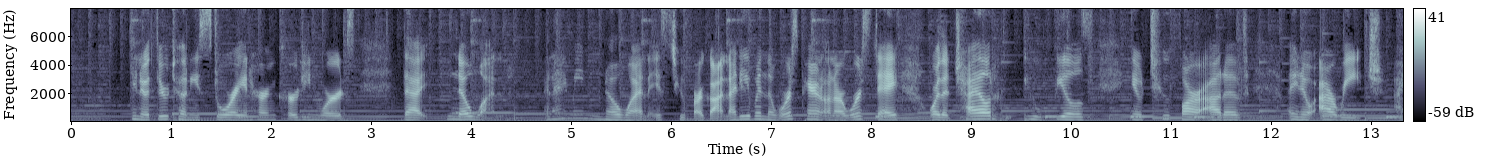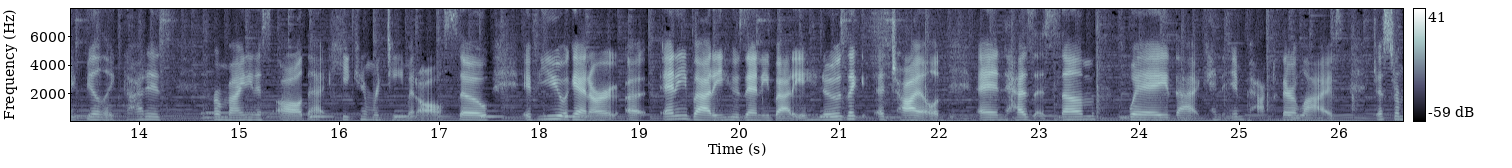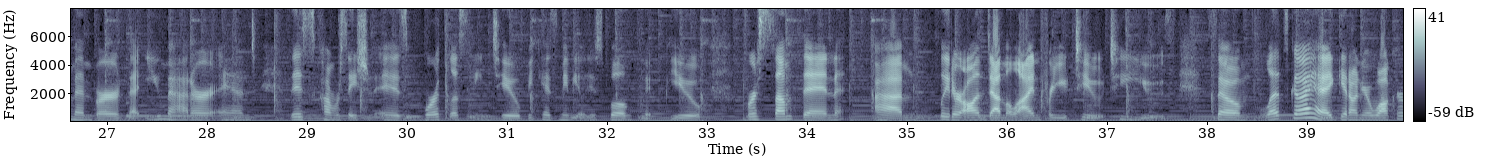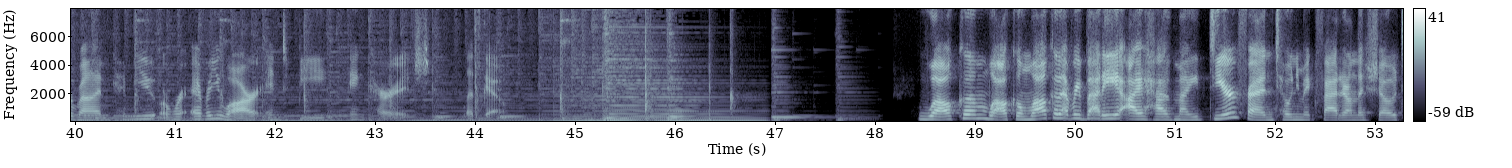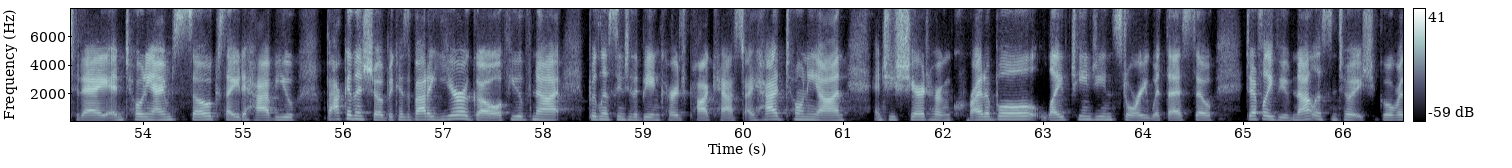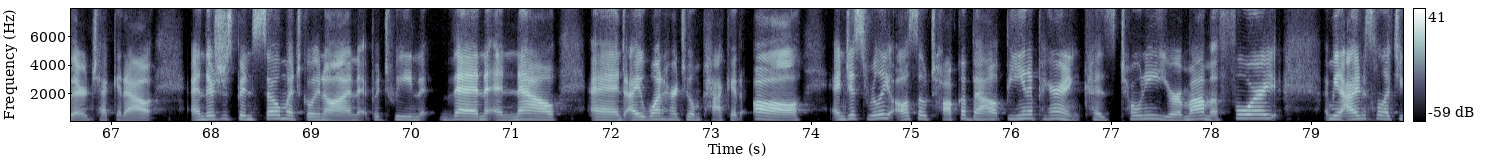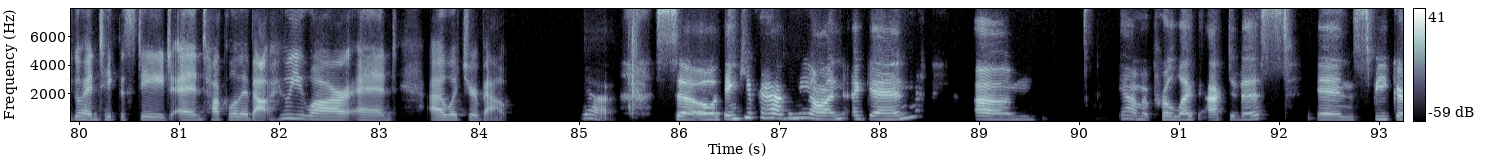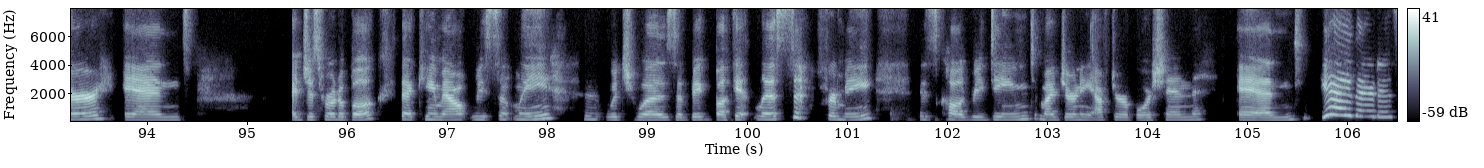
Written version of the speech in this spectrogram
you know, through Toni's story and her encouraging words, that no one, and I mean no one, is too far gone. Not even the worst parent on our worst day or the child who, who feels, you know, too far out of, you know, our reach. I feel like God is reminding us all that He can redeem it all. So, if you, again, are uh, anybody who's anybody who knows like a child and has some way that can impact their lives, just remember that you matter and this conversation is worth listening to because maybe it just will equip you for something um, later on down the line for you to to use. So let's go ahead, get on your walk or run, commute, or wherever you are, and be encouraged. Let's go. Welcome, welcome, welcome, everybody. I have my dear friend Toni McFadden on the show today. And Toni, I'm so excited to have you back in the show because about a year ago, if you've not been listening to the Be Encouraged podcast, I had Toni on and she shared her incredible life changing story with us. So definitely, if you've not listened to it, you should go over there and check it out. And there's just been so much going on between then and now. And I want her to unpack it all and just really also talk about being a parent because Toni, you're a mom of four. I mean, I'm just going to let you go ahead and take the stage and talk a little bit about who you are and uh, what you're about. Yeah. So thank you for having me on again. Um, yeah, I'm a pro life activist and speaker, and I just wrote a book that came out recently, which was a big bucket list for me. It's called Redeemed My Journey After Abortion. And yay, there it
